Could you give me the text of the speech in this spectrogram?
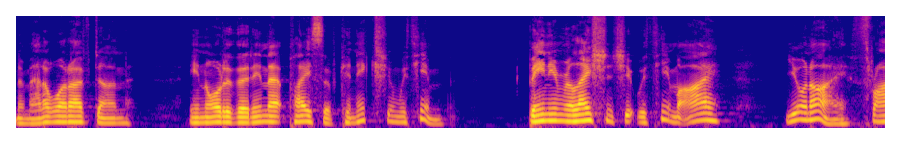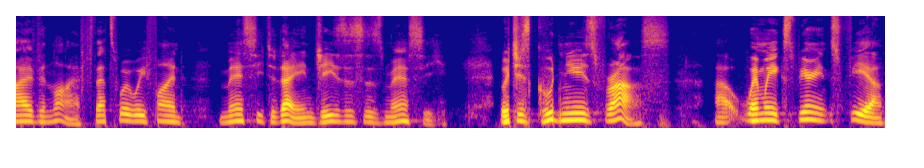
no matter what I've done, in order that in that place of connection with Him, being in relationship with Him, I, you and I, thrive in life. That's where we find mercy today, in Jesus' mercy which is good news for us. Uh, when we experience fear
